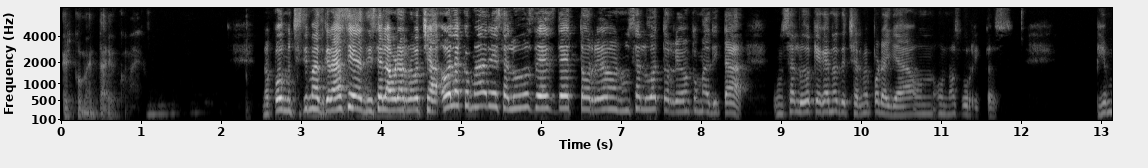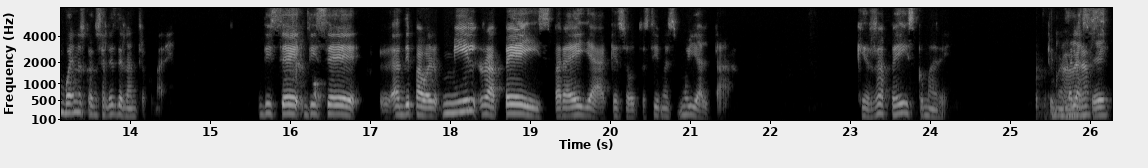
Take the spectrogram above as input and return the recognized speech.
el comentario, comadre. No, pues muchísimas gracias, dice Laura Rocha. Hola, comadre, saludos desde Torreón. Un saludo a Torreón, comadrita. Un saludo, qué ganas de echarme por allá unos burritos. Bien buenos cuando sales del antro, comadre. Dice, dice Andy Power, mil rapéis para ella, que su autoestima es muy alta. ¿Qué rapéis, comadre? Que no me la sé.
